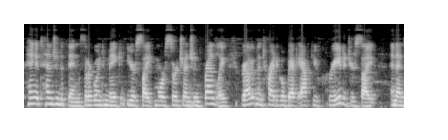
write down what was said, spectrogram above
paying attention to things that are going to make your site more search engine friendly, rather than try to go back after you've created your site and then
